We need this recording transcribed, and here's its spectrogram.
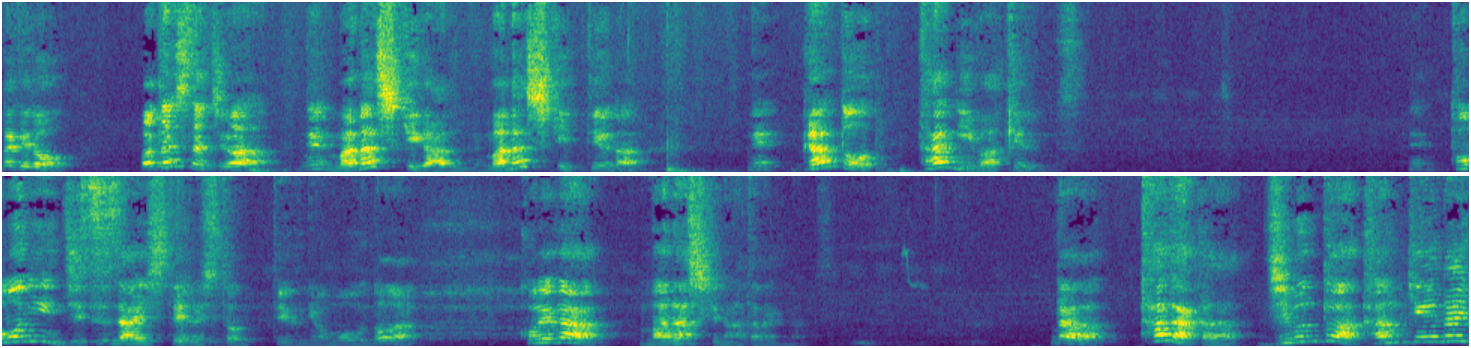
だけど私たちはねマナ式があるんでマナ式っていうのはね我と他に分けるんです。ね共に実在してる人っていうふうに思うのがこれがマナ式の働きなんです。だから他だから自分とは関係ない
